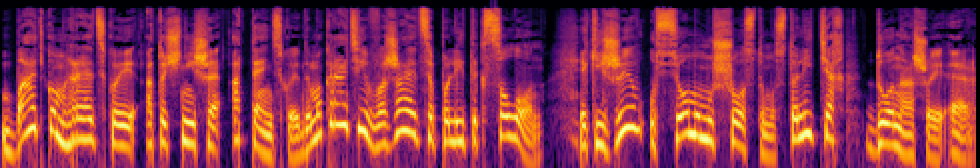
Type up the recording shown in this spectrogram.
Батьком грецької, а точніше атенської демократії, вважається політик Солон, який жив у 7-6 століттях до нашої ери.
